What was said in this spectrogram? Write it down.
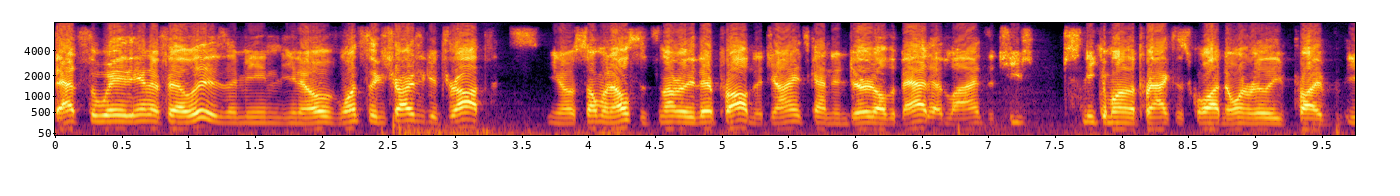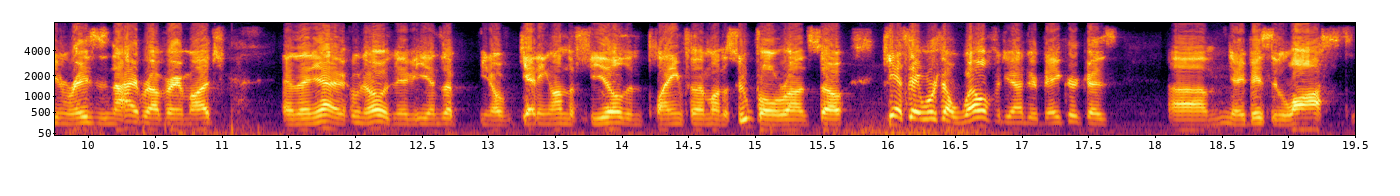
that's the way the NFL is. I mean, you know, once the charges get dropped, it's you know someone else. It's not really their problem. The Giants kind of endured all the bad headlines. The Chiefs sneak him on the practice squad. No one really probably even raises an eyebrow very much. And then yeah, who knows? Maybe he ends up you know getting on the field and playing for them on the Super Bowl run. So can't say it worked out well for DeAndre Baker because um, you know, he basically lost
